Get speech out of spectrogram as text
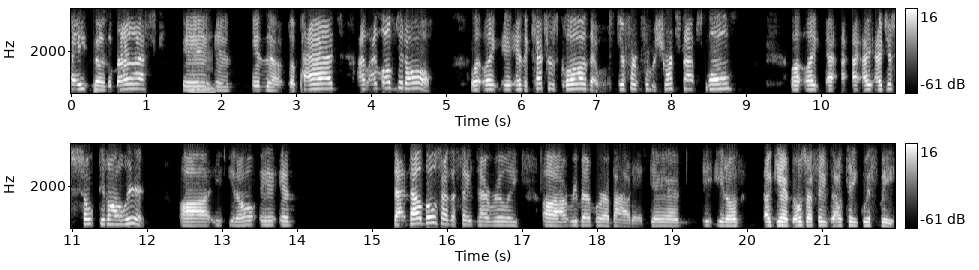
face, the, the mask, and, and and the the pads. I, I loved it all. Like and the catcher's glove that was different from a shortstop's glove. Uh, like I, I, I just soaked it all in. Uh, you know, and, and that, that those are the things I really uh, remember about it. And you know, again, those are things I'll take with me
